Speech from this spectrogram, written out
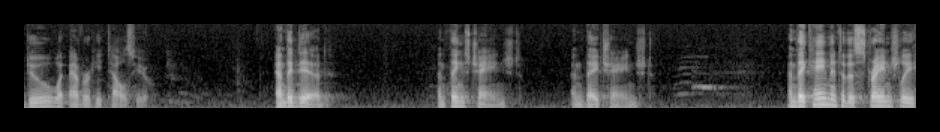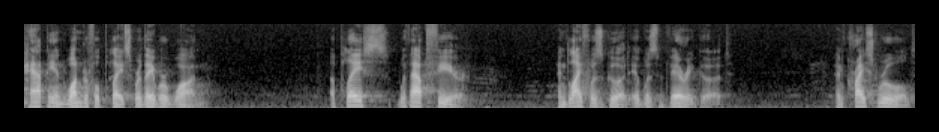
Do whatever he tells you. And they did, and things changed, and they changed. And they came into this strangely happy and wonderful place where they were one a place without fear. And life was good. It was very good. And Christ ruled,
